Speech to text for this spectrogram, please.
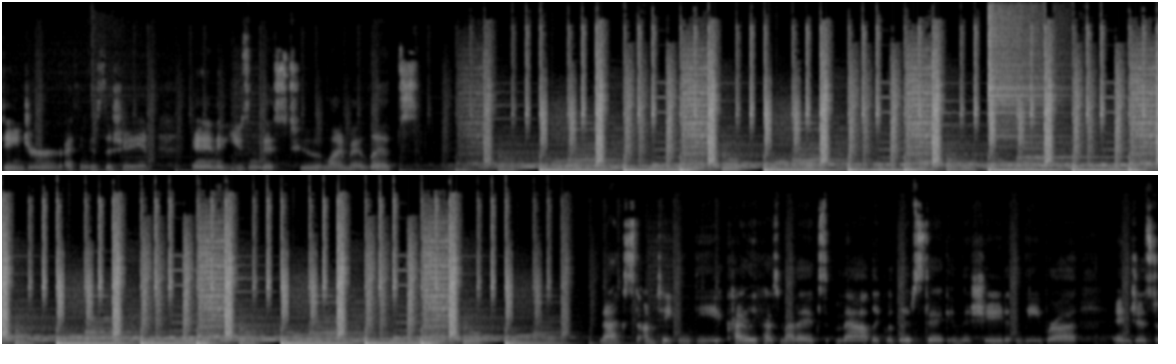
Danger, I think is the shade, and using this to line my lips. Next, I'm taking the Kylie Cosmetics Matte Liquid Lipstick in the shade Libra and just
